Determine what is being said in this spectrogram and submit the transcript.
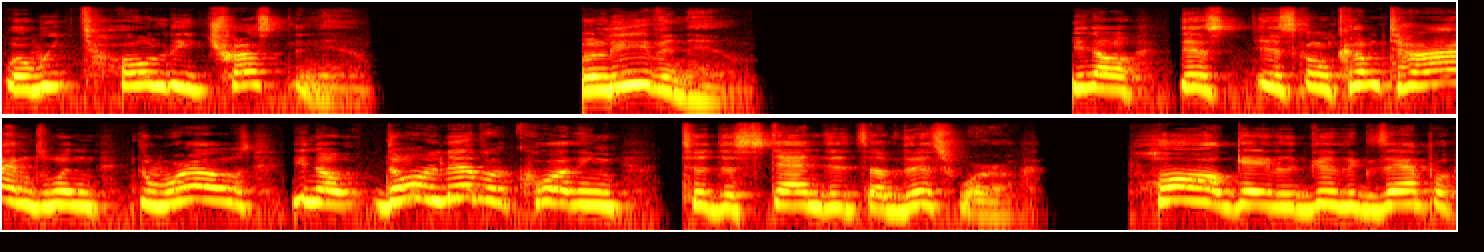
where we totally trust in Him, believe in Him. You know, there's, going to come times when the world, you know, don't live according to the standards of this world. Paul gave a good example.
